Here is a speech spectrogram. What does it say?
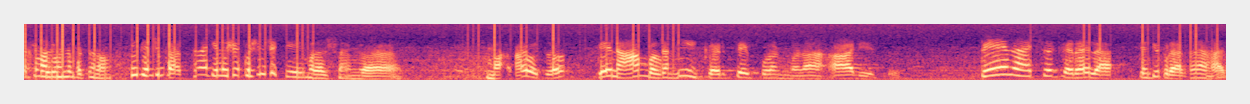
त्याची प्रार्थना केल्याशिवाय कशी शक्य मला सांगा. काय होतं? ते नाम बघा मी करते पण म्हणा आड येत. ते नाहीच करायला त्यांची प्रार्थना हात.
